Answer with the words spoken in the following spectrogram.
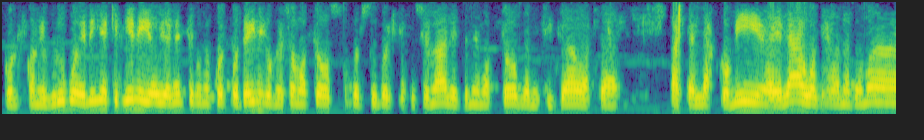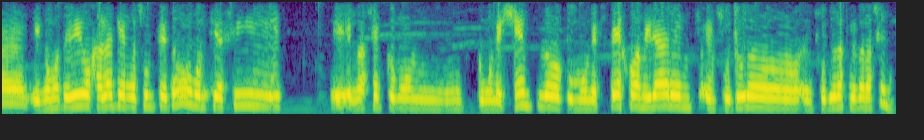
con, el grupo de niñas que tiene y obviamente con el cuerpo técnico que somos todos súper, súper profesionales, tenemos todo planificado hasta hasta en las comidas, el agua que van a tomar. Y como te digo, ojalá que resulte todo porque así eh, va a ser como un, como un ejemplo, como un espejo a mirar en, en, futuro, en futuras preparaciones.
